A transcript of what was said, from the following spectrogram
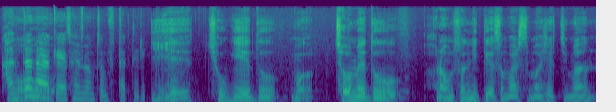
간단하게 설명 좀 부탁드릴게요. 예, 초기에도 뭐 처음에도 아나운서님께서 말씀하셨지만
